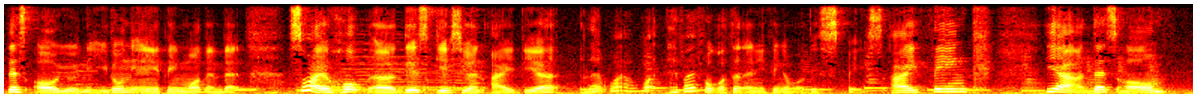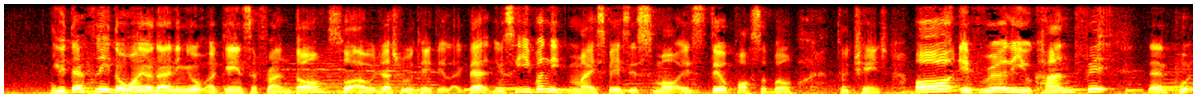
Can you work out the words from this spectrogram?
that's all you need. You don't need anything more than that. So i hope uh, this gives you an idea that what, what have i forgotten anything about this space? I think yeah that's all you definitely don't want your dining room against the front door, so I will just rotate it like that. You see, even if my space is small, it's still possible to change. Or if really you can't fit, then put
